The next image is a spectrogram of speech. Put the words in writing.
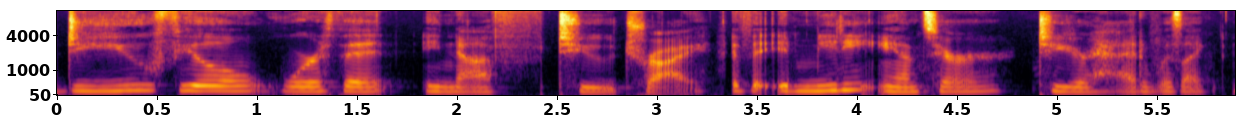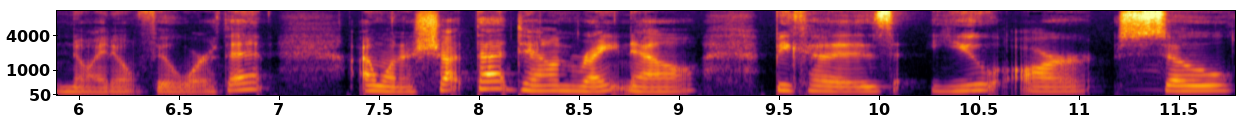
Do you feel worth it enough to try? If the immediate answer to your head was like, no, I don't feel worth it, I want to shut that down right now because you are so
